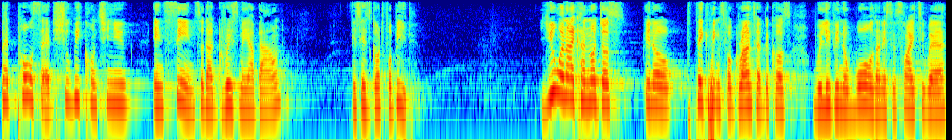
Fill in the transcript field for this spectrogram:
but Paul said, Should we continue in sin so that grace may abound? He says, God forbid. You and I cannot just, you know, take things for granted because we live in a world and a society where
